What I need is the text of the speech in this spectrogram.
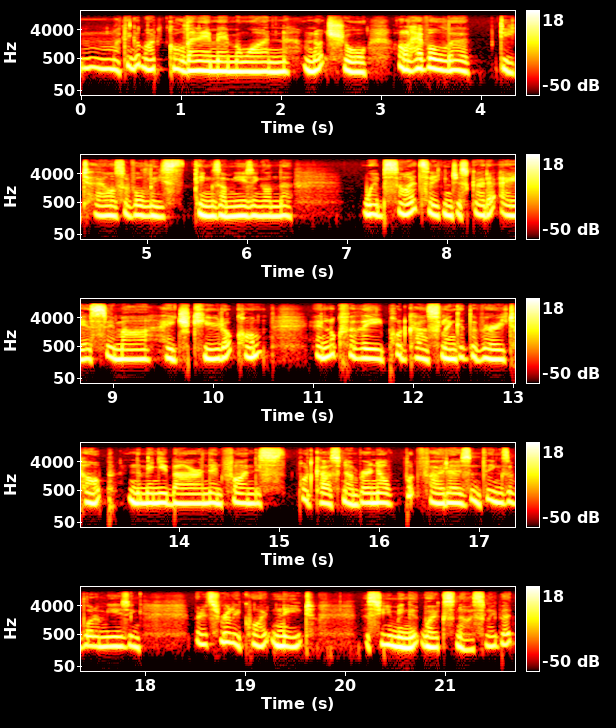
mm, I think it might be called an MM1. I'm not sure. I'll have all the details of all these things I'm using on the website, so you can just go to asmrhq.com and look for the podcast link at the very top in the menu bar and then find this podcast number and I'll put photos and things of what I'm using. But it's really quite neat, assuming it works nicely. But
